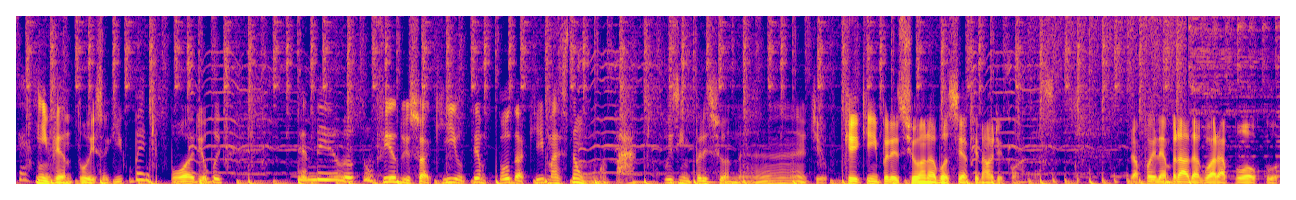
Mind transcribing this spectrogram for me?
Quem é que inventou isso aqui? Como é que pode? Eu, entendeu? Eu tô vendo isso aqui o tempo todo aqui, mas não, que coisa impressionante. O que que impressiona você, afinal de contas? Já foi lembrado agora há pouco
